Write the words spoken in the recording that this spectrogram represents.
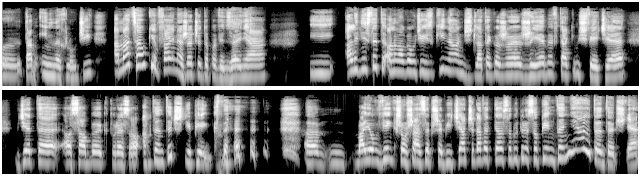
e, tam innych ludzi, a ma całkiem fajne rzeczy do powiedzenia, i, ale niestety one mogą gdzieś zginąć, dlatego że żyjemy w takim świecie, gdzie te osoby, które są autentycznie piękne, mają większą szansę przebicia, czy nawet te osoby, które są piękne nieautentycznie,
